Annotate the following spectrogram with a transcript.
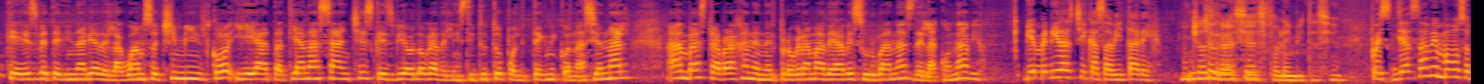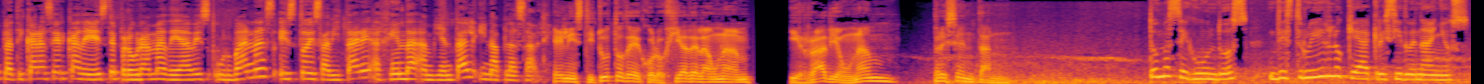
Que es veterinaria de la UAM Xochimilco, y a Tatiana Sánchez, que es bióloga del Instituto Politécnico Nacional. Ambas trabajan en el programa de aves urbanas de la Conavio. Bienvenidas chicas a Vitare. Muchas, gracias. por la invitación. Pues ya saben, vamos a platicar acerca de este programa de aves urbanas. Esto es Habitare, Agenda Ambiental Inaplazable. El Instituto de Ecología de la UNAM y Radio UNAM presentan. Toma segundos destruir lo que ha crecido en años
